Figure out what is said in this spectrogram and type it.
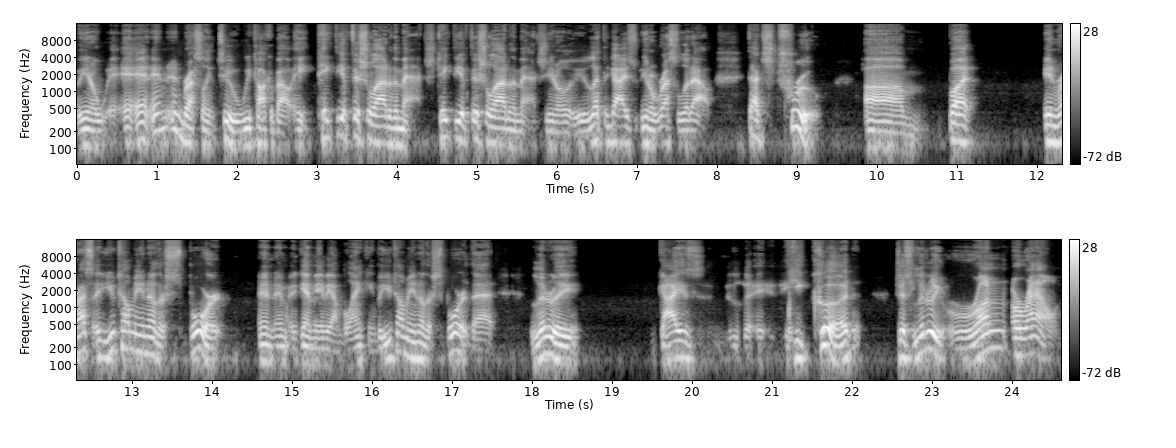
you know, and, and, and wrestling too, we talk about, hey, take the official out of the match, take the official out of the match, you know, you let the guys, you know, wrestle it out. That's true. Um, but in wrestling, you tell me another sport, and, and again, maybe I'm blanking, but you tell me another sport that literally guys, he could just literally run around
